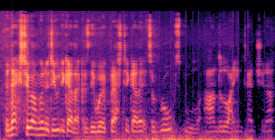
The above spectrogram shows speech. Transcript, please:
the next two I'm going to do together because they work best together. It's a rope spool and a line tensioner.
